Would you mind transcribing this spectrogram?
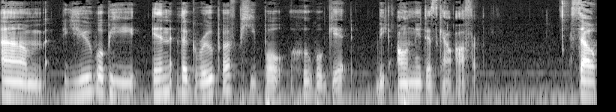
um, you will be in the group of people who will get the only discount offer. So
